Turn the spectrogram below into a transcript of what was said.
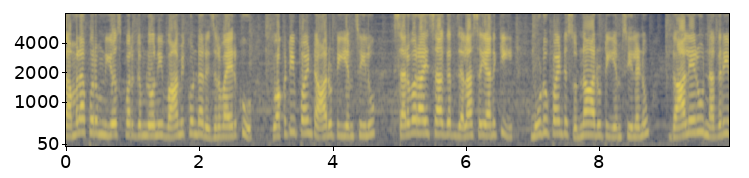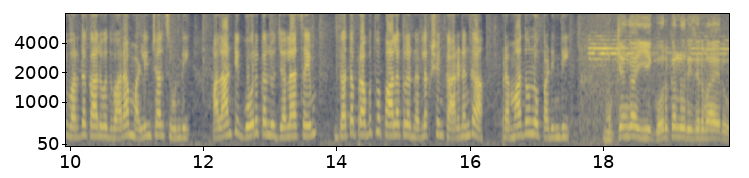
కమలాపురం నియోజకవర్గంలోని వామికొండ రిజర్వాయర్కు ఒకటి పాయింట్ ఆరు టీఎంసీలు సర్వరాయసాగర్ జలాశయానికి మూడు పాయింట్ సున్నా ఆరు టీఎంసీలను గాలేరు నగరి వరద కాలువ ద్వారా మళ్ళించాల్సి ఉంది. అలాంటి గోరుకల్లు జలాశయం గత ప్రభుత్వ పాలకుల నిర్లక్ష్యం కారణంగా ప్రమాదంలో పడింది. ముఖ్యంగా ఈ గోరకల్లు రిజర్వాయరు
